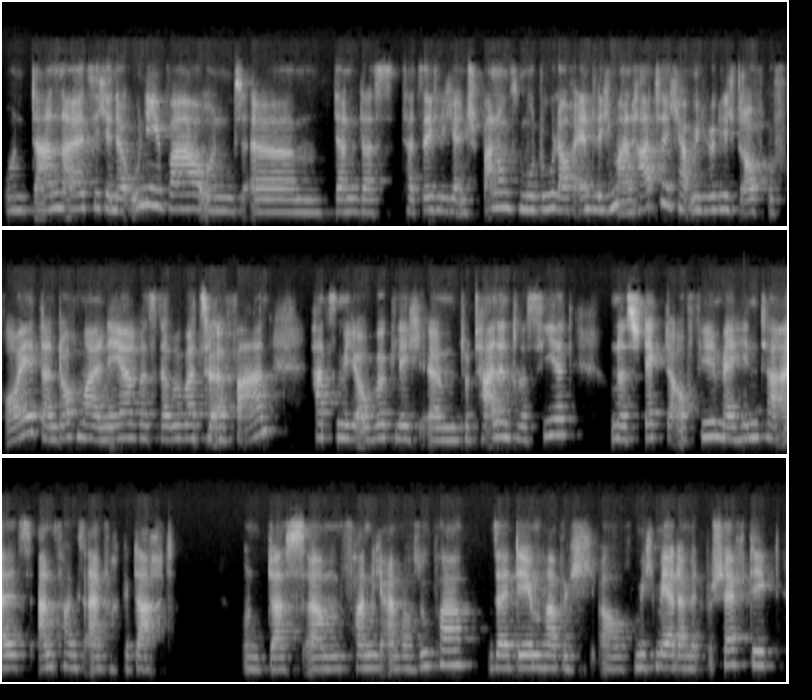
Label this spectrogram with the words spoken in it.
Und dann, als ich in der Uni war und ähm, dann das tatsächliche Entspannungsmodul auch endlich mal hatte, ich habe mich wirklich darauf gefreut, dann doch mal Näheres darüber zu erfahren, hat es mich auch wirklich ähm, total interessiert und es steckte auch viel mehr hinter als anfangs einfach gedacht. Und das ähm, fand ich einfach super. Seitdem habe ich auch mich mehr damit beschäftigt,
